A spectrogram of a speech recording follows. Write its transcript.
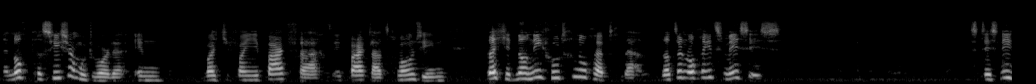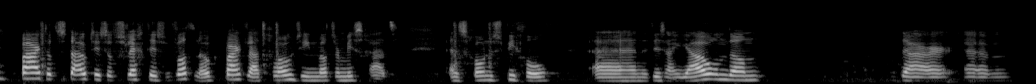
En nog preciezer moet worden in wat je van je paard vraagt. Je paard laat gewoon zien dat je het nog niet goed genoeg hebt gedaan. Dat er nog iets mis is. Dus het is niet paard dat stout is of slecht is of wat dan ook. Het paard laat gewoon zien wat er misgaat. En het is gewoon een spiegel. En het is aan jou om dan daar um,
